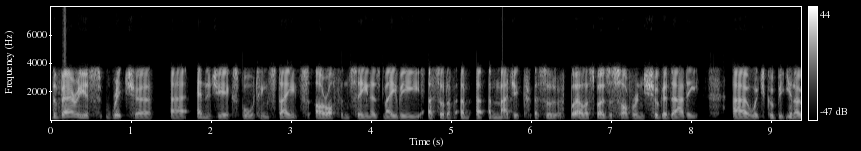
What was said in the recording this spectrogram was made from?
the various richer uh, energy exporting states are often seen as maybe a sort of a, a magic, a sort of well, I suppose a sovereign sugar daddy, uh, which could be you know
